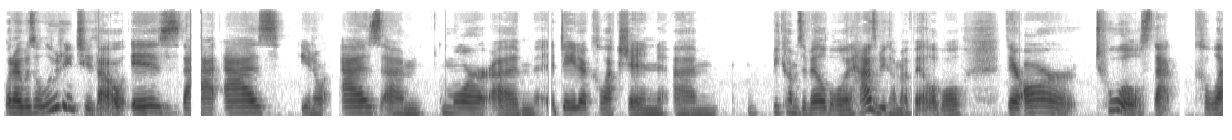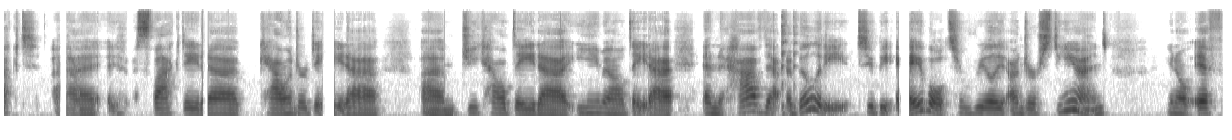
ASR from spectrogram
What I was alluding to though is that as you know, as um, more um, data collection um, becomes available and has become available, there are tools that collect uh, Slack data, calendar data, um, GCal data, email data, and have that ability to be able to really understand, you know, if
